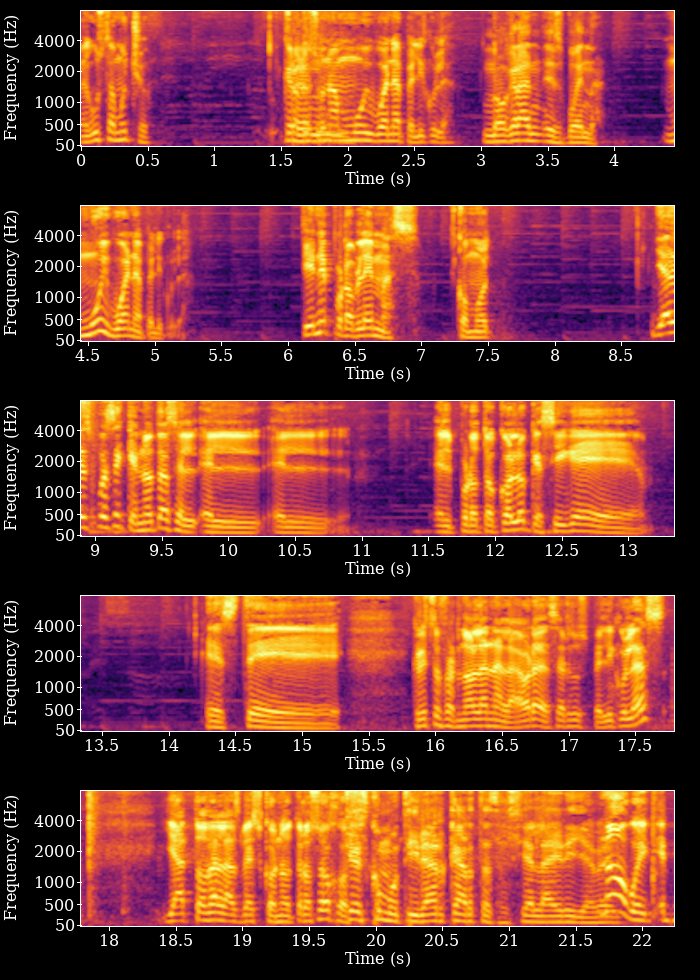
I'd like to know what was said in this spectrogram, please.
me gusta mucho. Creo Pero que es una muy buena película. no gran, es buena. Muy buena película. Tiene problemas. Como. Ya después de que notas el, el, el- el protocolo que sigue. Este. Christopher Nolan a la hora de hacer sus películas. Ya todas las ves con otros ojos. Que es como tirar cartas hacia el aire y a ver. No, güey. eh,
